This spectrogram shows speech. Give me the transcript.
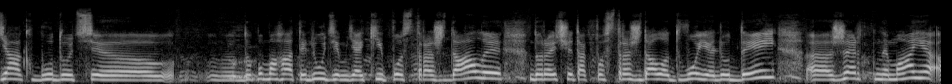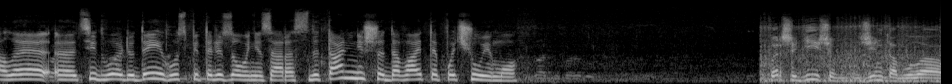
як будуть допомагати людям, які постраждали. До речі, так постраждало двоє людей. Жертв немає, але ці двоє людей госпіталізовані зараз. Детальніше давайте почуємо. Перші дії, щоб жінка була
